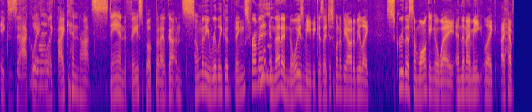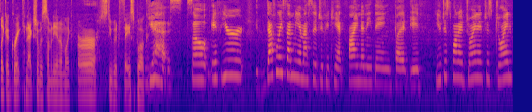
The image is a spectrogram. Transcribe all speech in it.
exactly. Yes. Like I cannot stand Facebook, but I've gotten so many really good things from it, and that annoys me because I just want to be able to be like, screw this, I'm walking away, and then I meet like I have like a great connection with somebody, and I'm like, uh stupid Facebook. Yes. So if you're definitely send me a message if you can't find anything, but if you just want to join it, just join.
